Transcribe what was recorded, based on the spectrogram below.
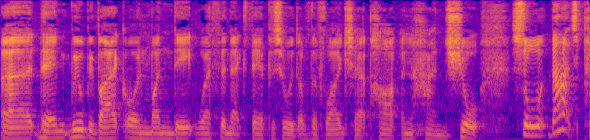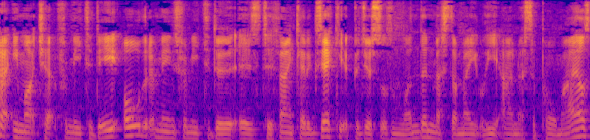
Uh, then we'll be back on Monday with the next episode of the flagship Heart and Hand show. So that's pretty much it for me today. All that remains for me to do is to thank our executive producers in London, Mr. Knightley and Mr. Paul Miles,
